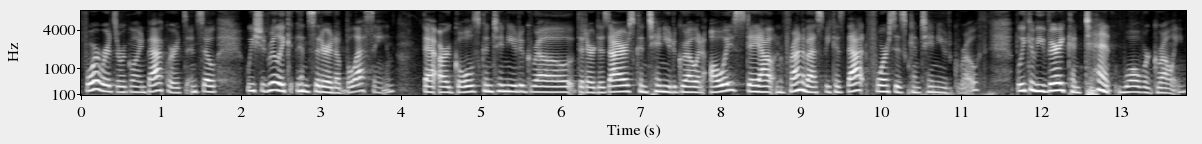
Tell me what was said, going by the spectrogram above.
forwards or going backwards. And so we should really consider it a blessing that our goals continue to grow, that our desires continue to grow and always stay out in front of us because that forces continued growth. But we can be very content while we're growing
